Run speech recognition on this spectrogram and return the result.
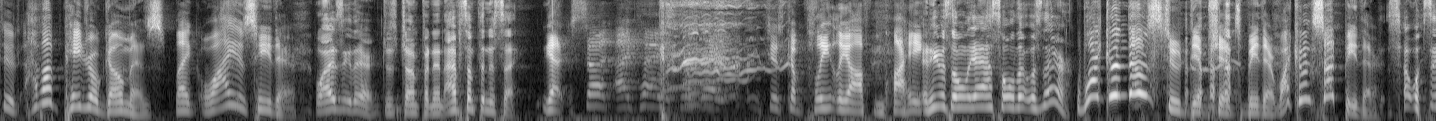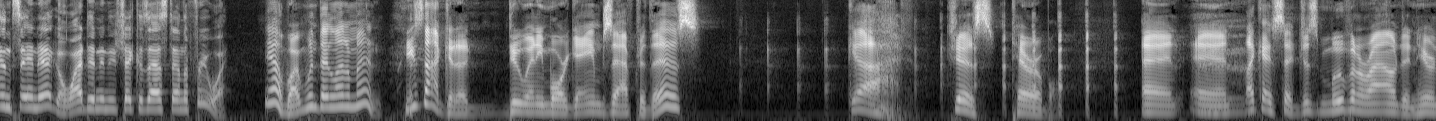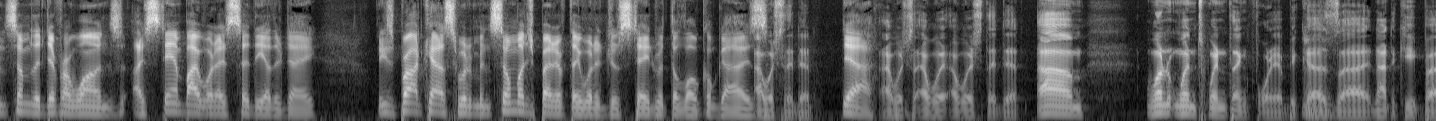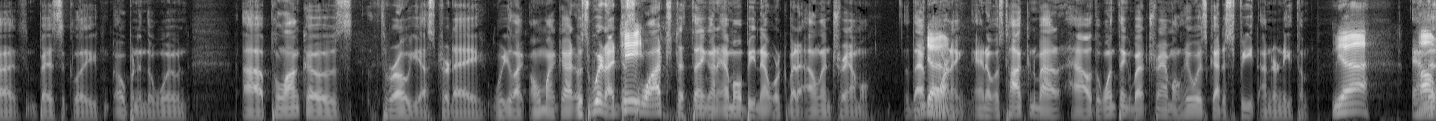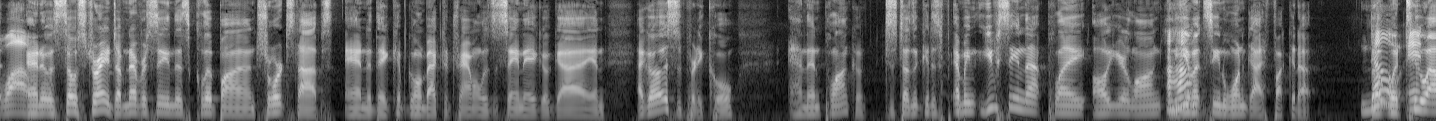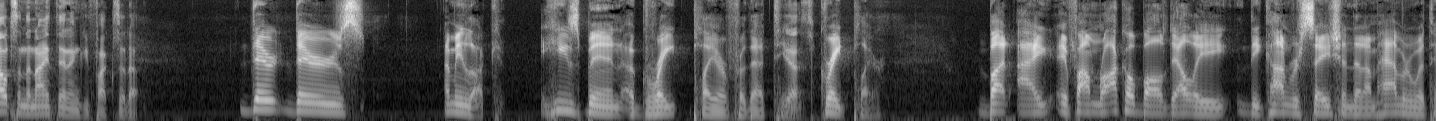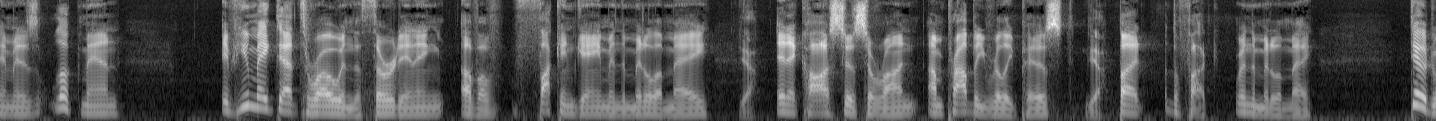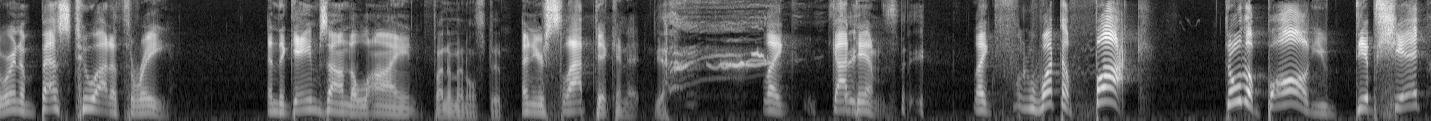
Dude, how about Pedro Gomez? Like, why is he there? Why is he there? Just jumping in. I have something to say. Yeah, son, I tell you, it's so great. It's just completely off mic. And he was the only asshole that was there. Why couldn't those two dipshits be there? Why couldn't Sut be there? So was in San Diego. Why didn't he shake his ass down the freeway? Yeah, why wouldn't they let him in? He's not going to do any more games after this. God, just terrible. And and like I said, just moving around and hearing some of the different ones, I stand by what I said the other day. These broadcasts would have been so much better if they would have just stayed with the local guys. I wish they did. yeah, I wish I, w- I wish they did. Um, one one twin thing for you because Mm-hmm. uh, not to keep uh, basically opening the wound. Uh, Polanco's throw yesterday, where you're like, oh my god, it was weird. I just It- watched a thing on MLB Network about Alan Trammell that Yeah. morning, and it was talking about how the one thing about Trammell, he always got his feet underneath him. yeah. And oh it- wow. And it was so strange. I've never seen this clip on shortstops, and they kept going back to Trammell, who's a San Diego guy, and I go, oh, "This is pretty cool." And then Polanco just doesn't get his. I mean, you've seen that play all year long, and Uh-huh. you haven't seen one guy fuck it up. No, but with two outs in the ninth inning, he fucks it up. there there's I mean, look, he's been a great player for that team. Yes. Great player. But I if I'm Rocco Baldelli, the conversation that I'm having with him is, look, man, if you make that throw in the third inning of a fucking game in the middle of May Yeah, and it costs us a run, I'm probably really pissed. yeah, But what the fuck? We're in the middle of May. Dude, we're in a best two out of three. And the game's on the line fundamentals, dude. and you're slapdicking it. Yeah, Like, goddamn. Like, f- what the fuck? Throw the ball, you dipshit.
